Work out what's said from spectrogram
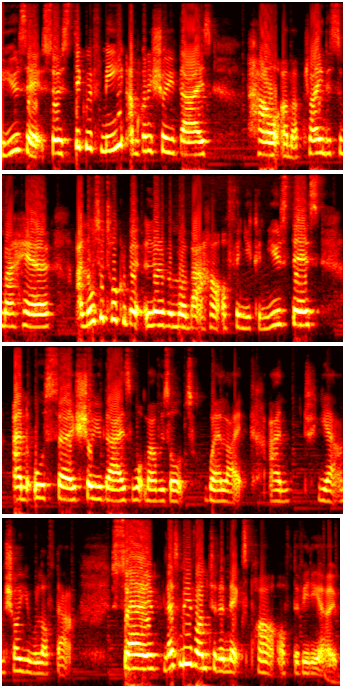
use it. So stick with me. I'm going to show you guys how I'm applying this to my hair and also talk a bit a little bit more about how often you can use this and also show you guys what my results were like and yeah I'm sure you will love that. So let's move on to the next part of the video.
